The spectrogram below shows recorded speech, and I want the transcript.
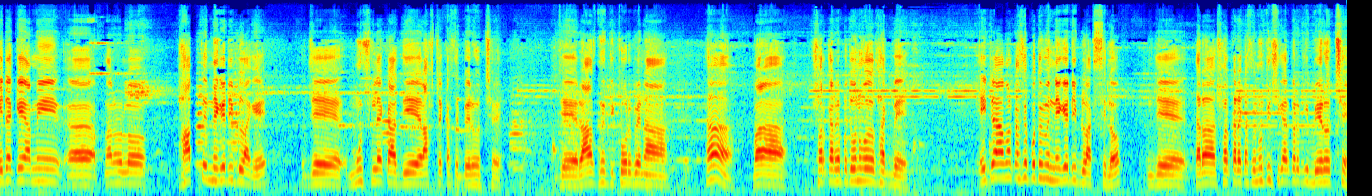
এইটাকে আমি আপনার হলো ভাবতে নেগেটিভ লাগে যে মুচলেখা দিয়ে রাষ্ট্রের কাছে বের হচ্ছে, যে রাজনীতি করবে না হ্যাঁ বা সরকারের প্রতি অনুমোদন থাকবে। এটা আমার কাছে প্রথমে নেগেটিভ লাগছিল, যে তারা সরকারের কাছে নথি স্বীকার করে কি বের হচ্ছে।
